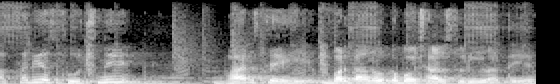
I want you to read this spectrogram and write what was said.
अक्सर यह सोचने भर से ही वरदानों का बौछार शुरू हो जाती है।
